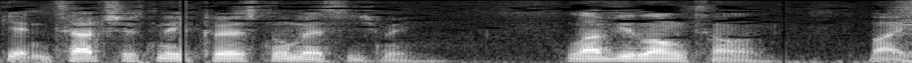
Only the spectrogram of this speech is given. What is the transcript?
Get in touch with me, personal message me. Love you long time. Bye.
